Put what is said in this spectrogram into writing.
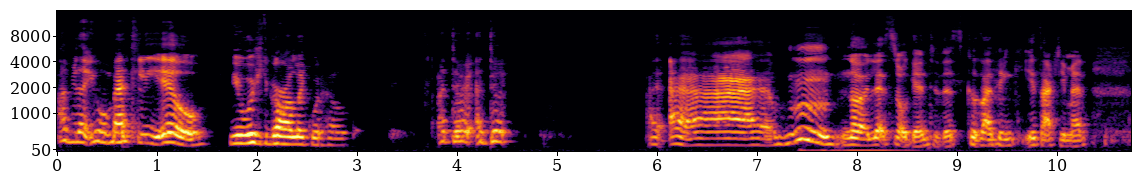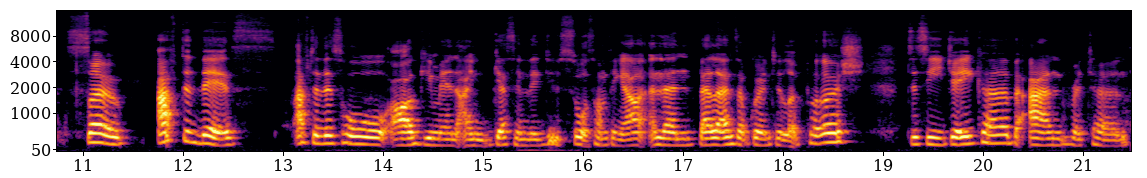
I'd be like, you're mentally ill. You wish the garlic would help. I don't. I don't. I. I hmm. No, let's not get into this because I think it's actually mad. So after this, after this whole argument, I'm guessing they do sort something out, and then Bella ends up going to La Push to see Jacob and returns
